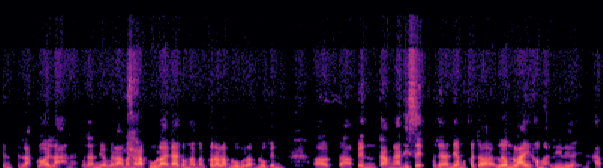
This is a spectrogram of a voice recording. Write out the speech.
เป็นเป็นหลักร้อยล้านอะเพราะฉะนั้นเนี่ยเวลามันรับรู้รายได้เข้ามามันก็รับรู้รับรู้เป็นเอ่อเป็นตามงานที่เสร็จ เพราะฉะนั้นเนี่ยมันก็จะเริ่มไล่เข้ามาเรื่อยๆนะครับ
